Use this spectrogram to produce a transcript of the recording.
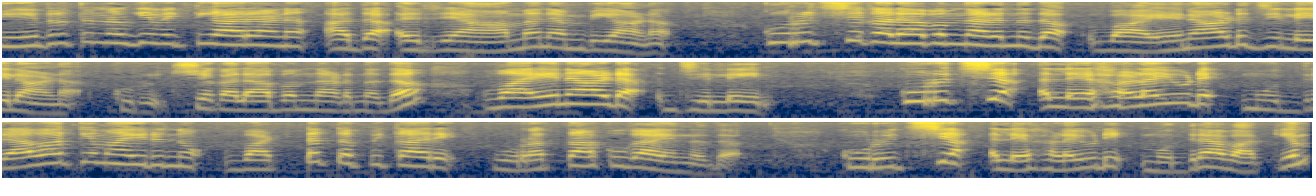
നേതൃത്വം നൽകിയ വ്യക്തി ആരാണ്? അത് രാമനമ്പിയാണ്. കുറിച്യ കലാപം നടന്നത് വയനാട് ജില്ലയിലാണ്. കുറിച്യ കലാപം നടന്നത് വയനാട് ജില്ലയിൽ. കുറിച്ച ലഹളയുടെ മുദ്രാവാക്യമായിരുന്നു വട്ടത്തൊപ്പിക്കാരെ പുറത്താക്കുക എന്നത്. കുറിച്യ ലഹളയുടെ മുദ്രാവാക്യം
